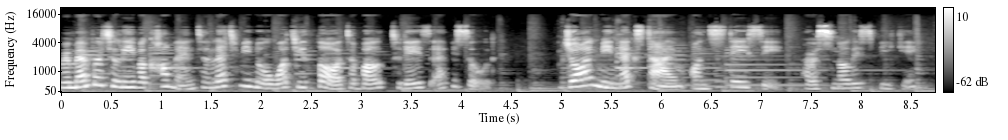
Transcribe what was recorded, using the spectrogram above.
Remember to leave a comment and let me know what you thought about today's episode. Join me next time on Stacy Personally Speaking.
